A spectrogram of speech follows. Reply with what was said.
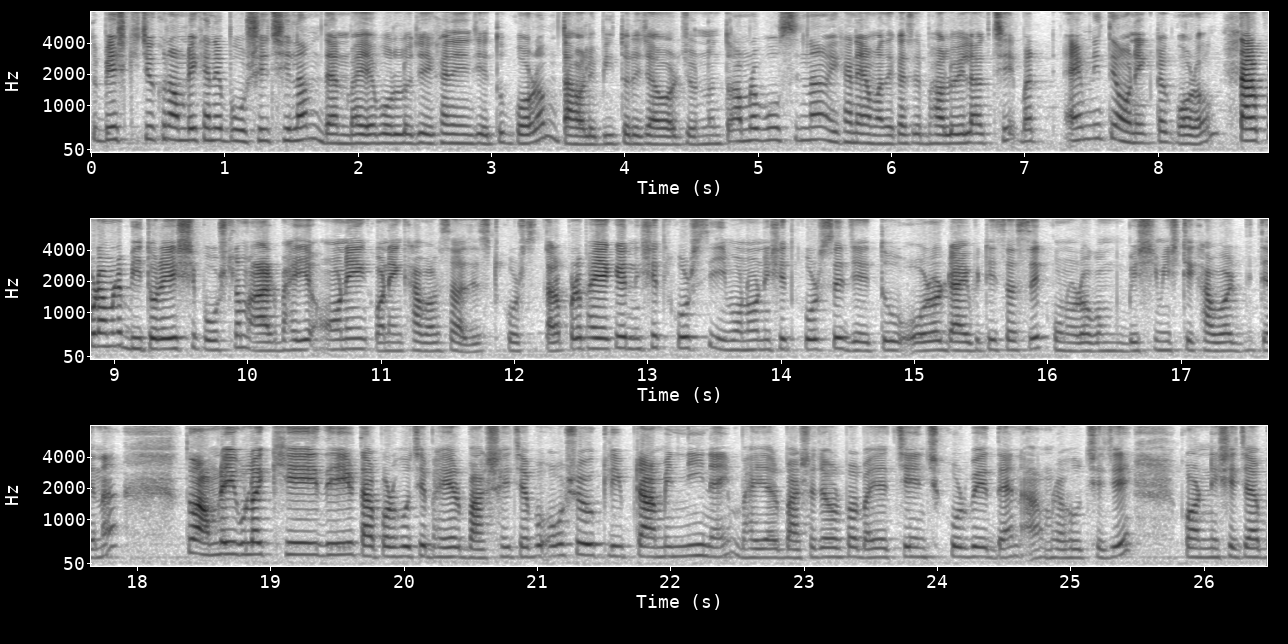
তো বেশ কিছুক্ষণ আমরা এখানে বসেছিলাম দেন ভাইয়া বলল যে, এখানে যেহেতু গরম, তাহলে ভিতরে যাওয়ার জন্য। তো আমরা বসছি না, এখানে আমাদের কাছে ভালোই লাগছে বাট এমনিতে অনেকটা গরম। তারপর আমরা ভিতরে এসে বসলাম, আর ভাইয়া অনেক অনেক খাবার সাজেস্ট করছে। তারপরে ভাইয়াকে নিষেধ করছি, ইমনও নিষেধ করছে, যেহেতু ওরও ডায়াবেটিস আছে কোনো রকম বেশি মিষ্টি খাবার দিতে না। তো আমরা এগুলো খেয়ে দিয়ে তারপর হচ্ছে ভাইয়ার বাসায় যাব। অবশ্যই ওই ক্লিপটা আমি নিই নাই, ভাইয়ার বাসা যাওয়ার পর ভাইয়া চেঞ্জ করবে। দেন আমরা হচ্ছে যে কর্নিশে যাব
